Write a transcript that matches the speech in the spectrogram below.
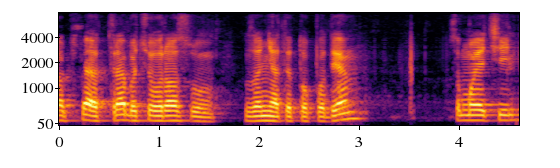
Так, все, треба цього разу зайняти топ-1. Це моя ціль.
